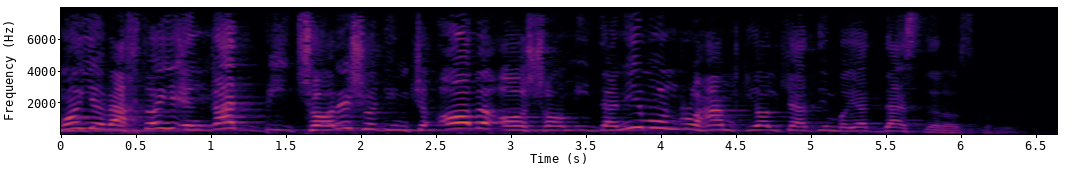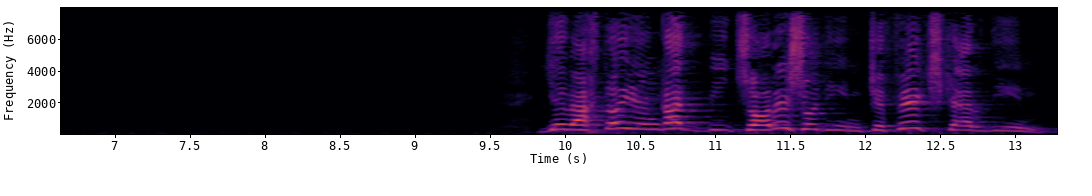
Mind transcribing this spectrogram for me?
ما یه وقتایی انقدر بیچاره شدیم که آب آشامیدنیمون رو هم خیال کردیم باید دست دراز کنیم. یه وقتایی انقدر بیچاره شدیم که فکر کردیم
